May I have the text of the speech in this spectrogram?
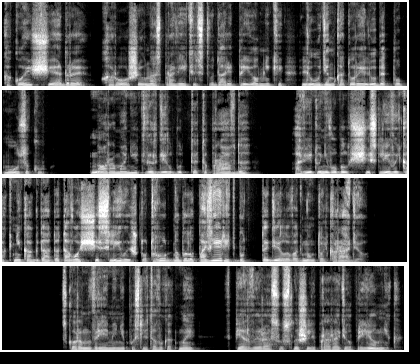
«Какое щедрое, хорошее у нас правительство, дарит приемники людям, которые любят поп-музыку». Но Романи твердил, будто это правда, а вид у него был счастливый, как никогда, до того счастливый, что трудно было поверить, будто дело в одном только радио. В скором времени, после того, как мы в первый раз услышали про радиоприемник,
